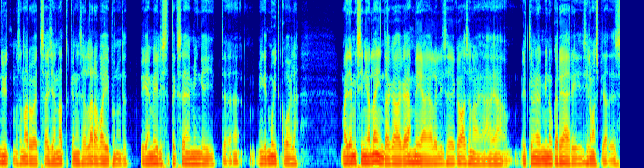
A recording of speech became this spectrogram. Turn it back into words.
nüüd ma saan aru, et see asi on natukene seal ära vaibunud, et pigem eelistatakse mingeid, mingeid muid koole. Ma ei tea, miks see nii on läinud, aga, aga jah, meie ajal oli see kõva sõna ja, ja ütleme, minu karjääri silmas pidades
